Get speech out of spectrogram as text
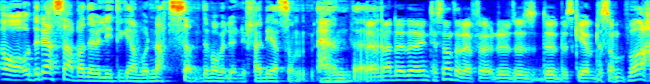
Ja, och det där sabbade väl lite grann vår nattsömn. Det var väl ungefär det som hände. Men, men det, det är intressant det där, för du, du, du beskrev det som va?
